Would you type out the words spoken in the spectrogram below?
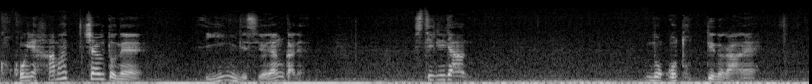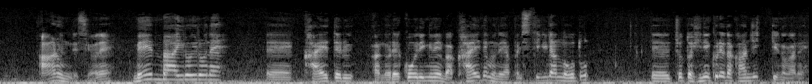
ここにハマっちゃうとね、いいんですよ。なんかね、スティリー・ダンの音っていうのがね、あるんですよね。メンバーいろいろね、えー、変えてる、あの、レコーディングメンバー変えてもね、やっぱりスティリランの音、えー、ちょっとひねくれた感じっていうのがね、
